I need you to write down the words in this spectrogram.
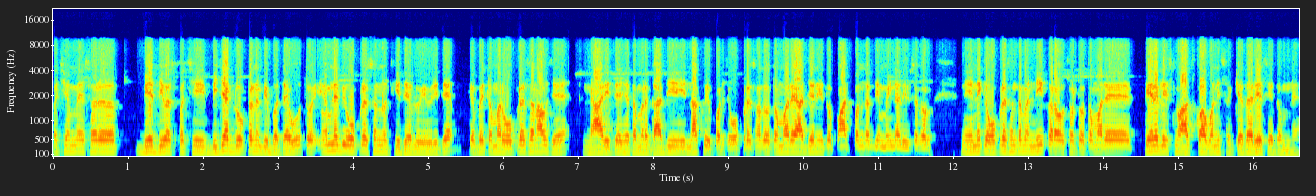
પછી અમે સર બે દિવસ પછી બીજા ડોક્ટરને બી બતાવ્યું. તો એમણે બી ઓપરેશનનું જ કીધેલું એવી રીતે કે ભાઈ તમારે ઓપરેશન આવશે ને આ રીતે છે, તમારે ગાદી નાખવી પડશે. ઓપરેશન તો તમારે આજે નહીં તો પાંચ પંદર દિવસ મહિના દિવસે કરો ને એને કે ઓપરેશન તમે નહીં કરાવો સર તો તમારે પેરેલિસ નો આંચકો આવવાની શક્યતા રહેશે તમને.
